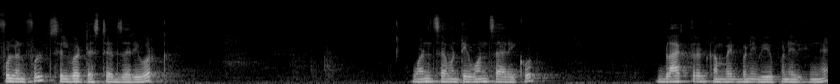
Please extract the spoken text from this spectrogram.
Full and full silver tested zari work one seventy one sari code black thread combine பண்ணி வியூ பண்ணியிருக்குங்க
